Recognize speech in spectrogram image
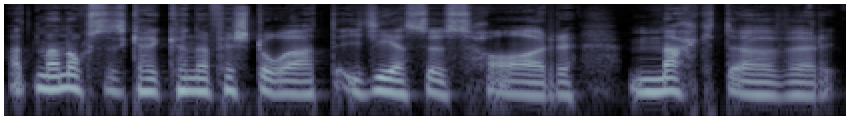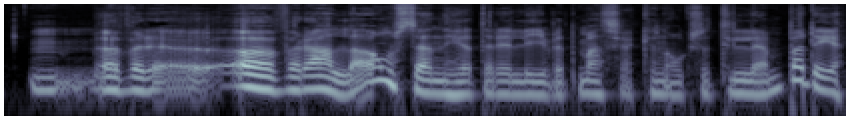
att man också ska kunna förstå att Jesus har makt över, mm, över, över alla omständigheter i livet. Man ska kunna också tillämpa det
